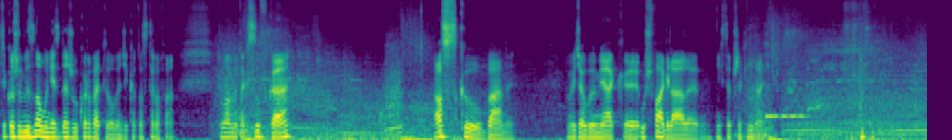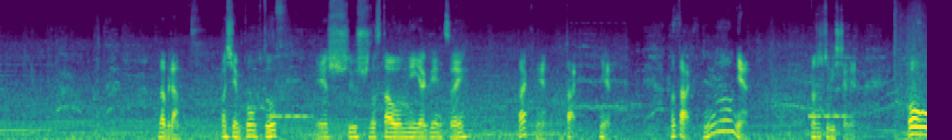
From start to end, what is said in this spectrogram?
Tylko żebym znowu nie zderzył korwety, bo będzie katastrofa. Tu mamy taksówkę. O skubany. Powiedziałbym jak y, u szwagra, ale nie chcę przeklinać. Dobra. 8 punktów. Już, już zostało mniej jak więcej. Tak? Nie. Tak. Nie. No tak. No nie. No rzeczywiście nie. O,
